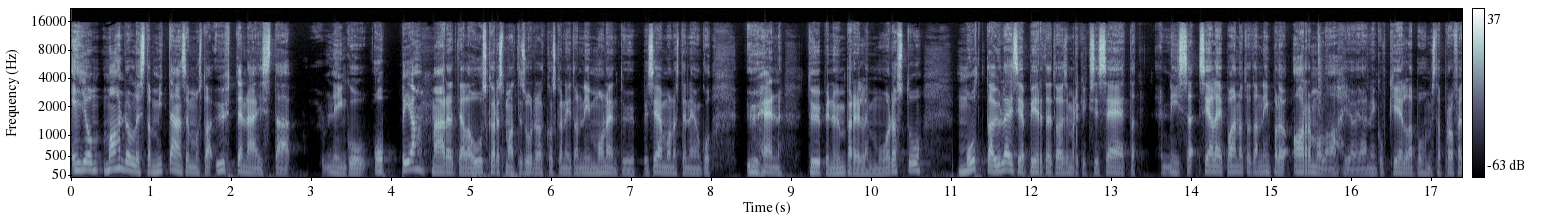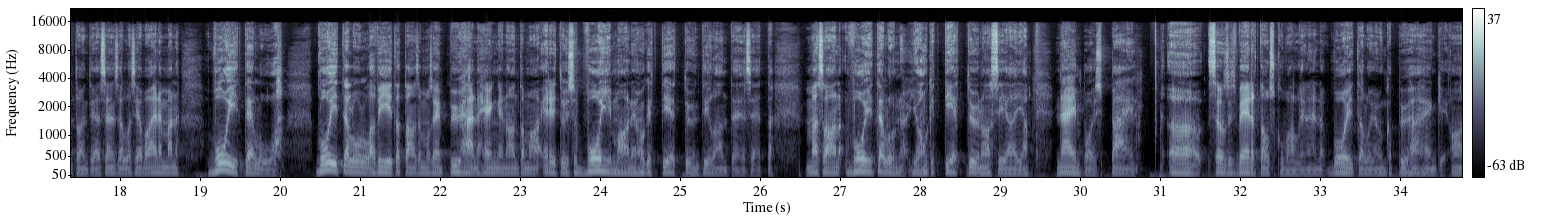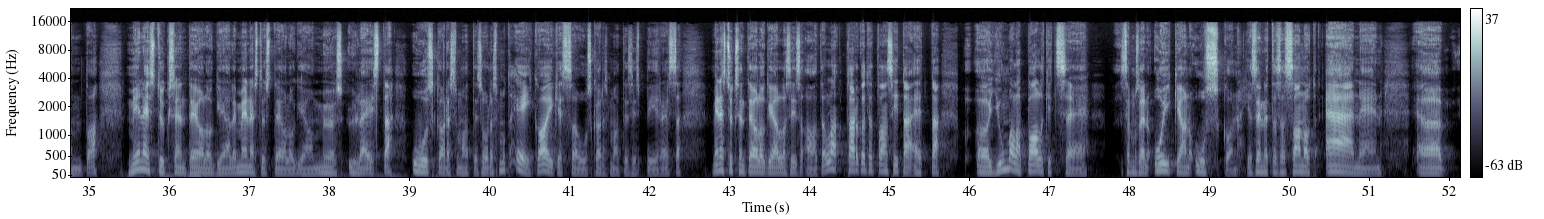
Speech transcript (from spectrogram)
ei ole mahdollista mitään semmoista yhtenäistä niin kuin oppia määritellä uuskarismaattisuudelle, koska niitä on niin monentyyppisiä, ja monesti ne jonkun yhden tyypin ympärille muodostuu. Mutta yleisiä piirteitä on esimerkiksi se, että niissä, siellä ei painoteta niin paljon armolahjoja, niin kuin kielellä puhumista, profetointia ja sen sellaisia, vaan enemmän voitelua. Voitelulla viitataan semmoiseen pyhän hengen antamaan erityisvoimaan johonkin tiettyyn tilanteeseen, että mä saan voitelun johonkin tiettyyn asiaan ja näin poispäin se on siis vertauskuvallinen voitelu, jonka pyhä henki antaa. Menestyksen teologia, eli menestysteologia on myös yleistä uuskarismaattisuudessa, mutta ei kaikessa uuskarismaattisissa piireissä. Menestyksen teologialla siis ajatella, tarkoitetaan sitä, että Jumala palkitsee semmoisen oikean uskon ja sen, että sä sanot ääneen,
